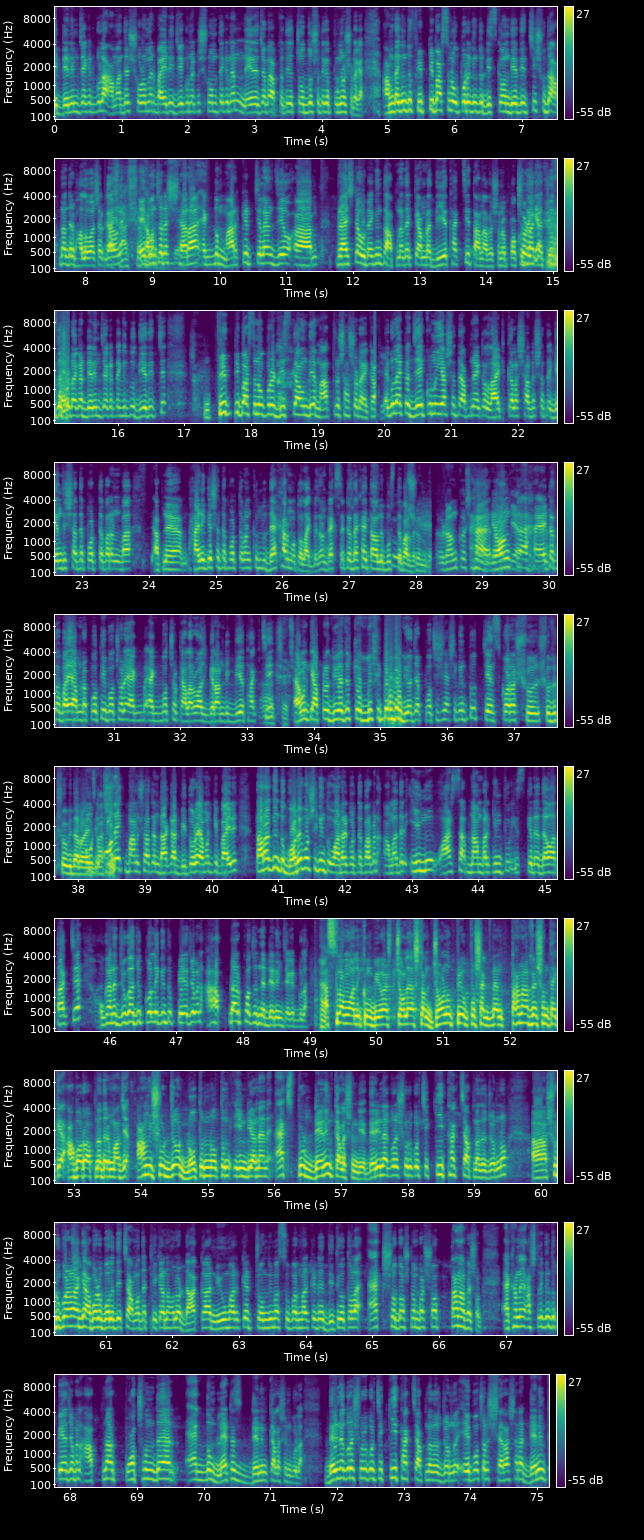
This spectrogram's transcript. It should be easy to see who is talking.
Speaker 1: এই ডেনিম জ্যাকেটগুলো আমাদের শোরুমের বাইরে যে কোনো একটা শোরুম থেকে নেন নিয়ে যাবে আপনাদের চোদ্দশো থেকে পনেরোশো টাকা। আমরা কিন্তু ফিফটি পার্সেন্ট উপরে কিন্তু ডিসকাউন্ট দিয়ে দিচ্ছি শুধু আপনাদের ভালোবাসার কারণে। এই বছরের সেরা একদম মার্কেট চ্যালেঞ্জ যে প্রাইসটা ওটা কিন্তু আপনাদেরকে আমরা দিয়ে থাকছি তানাবেশনের পক্ষ থেকে। চোদ্দশো টাকার ডেনিম জ্যাকেটটা কিন্তু দিয়ে দিচ্ছে। ফিফটি পার্সেন্ট উপরে ডিসকাউন্ট দিয়ে মাত্র সাতশো টাকা। এগুলো একটা যে কোনো ইয়ার সাথে আপনি একটা লাইট কালার শার্টের সাথে গেঞ্জির সাথে পড়তে পারেন বা আপনি হাইনিকের সাথে পড়তে পারেন কিন্তু দেখার মতো লাগবে। যেমন ব্যাক সাইডটা দেখাই তাহলে বুঝতে পারবেন।
Speaker 2: রং
Speaker 1: হ্যাঁ রং এটা তো ভাই আমরা প্রতি বছরে এক এক বছর কালার ওয়াশ গ্যারান্টি দিয়ে থাকছি।
Speaker 2: আচ্ছা, আচ্ছা।
Speaker 1: এমনকি আপনার দুই হাজার চব্বিশে কিন্তু দুই হাজার পঁচিশে আসে কিন্তু চেঞ্জ করার সুযোগ সুবিধা রয়েছে। অনেক মানুষ আছেন ঢাকার ভিতরে এমনকি বাইরে। তারাও কিন্তু ঘরে বসে কিন্তু অর্ডার করতে পারবেন। আমাদের ইমো হোয়াটসঅ্যাপ নাম্বার কিন্তু স্ক্রিনে দেওয়া থাকছে। ওখানে যোগাযোগ করলে কিন্তু পেয়ে যাবেন আপনার পছন্দের ডেনিম জ্যাকেটগুলো আসসালামু আলাইকুম ভিউয়ার্স চলে আসলাম জনপ্রিয় পোশাক ব্র্যান্ড টানা ফ্যাশন থেকে। আবারও আপনাদের মাঝে আমি সূর্য নতুন নতুন Indian and export denim collection নিয়ে দেরি না করে শুরু করছি কি থাকছে আপনাদের জন্য। শুরু করার আগে আবারও বলে দিচ্ছি, আমাদের ঠিকানা হলো Dhaka, new market Chandrima super মার্কেটের দ্বিতীয় তলা, একশো দশ নম্বর সব টানা ফ্যাশন। এখানে আসলে কিন্তু পেয়ে যাবেন আপনার পছন্দের একদম লেটেস্ট ডেনিম কালেকশনগুলো দেরি না করে শুরু করছি কি থাকছে আপনাদের জন্য। সেরা সেরা ডেনিম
